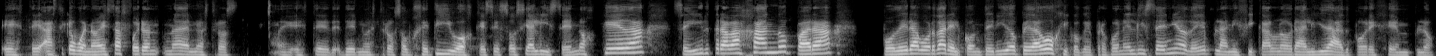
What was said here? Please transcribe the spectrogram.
Este, así que bueno, esas fueron una de nuestros, este, de nuestros objetivos, que se socialice. Nos queda seguir trabajando para poder abordar el contenido pedagógico que propone el diseño de planificar la oralidad, por ejemplo.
